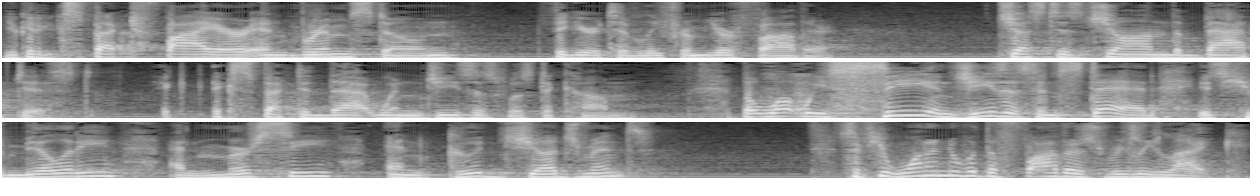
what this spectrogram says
you could expect fire and brimstone, figuratively, from your father, just as John the Baptist expected that when Jesus was to come. But what we see in Jesus instead is humility and mercy and good judgment. So if you want to know what the Father's really like,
